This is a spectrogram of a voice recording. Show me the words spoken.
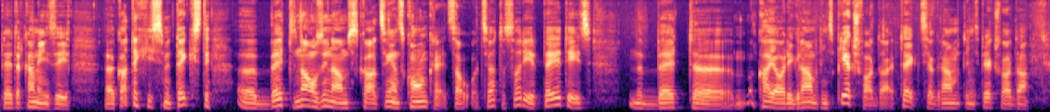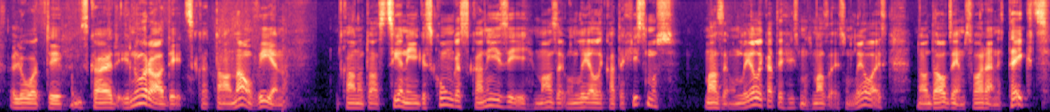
Pētera Kanīzija eh, katehismi teksti, eh, bet nav zināms kāds viens konkrēts avots. Ja? Tas arī ir pētīts, Bet, eh, kā jau arī grāmatiņas priekšvārdā ir teikts, ja grāmatiņas priekšvārdā ļoti skaidri ir norādīts, ka tā nav viena, kā no tās cienīgas kungas, kā nīzija, maze un liela katehismus, maze un liela katehismus, mazais un lielais, no daudziem svareni teikts,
